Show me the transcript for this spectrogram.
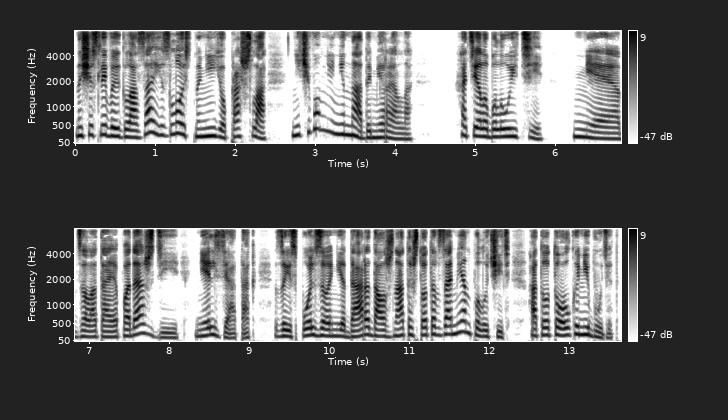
на счастливые глаза, и злость на нее прошла. «Ничего мне не надо, Мирелла». Хотела было уйти. «Нет, золотая, подожди. Нельзя так. За использование дара должна ты что-то взамен получить, а то толку не будет»,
